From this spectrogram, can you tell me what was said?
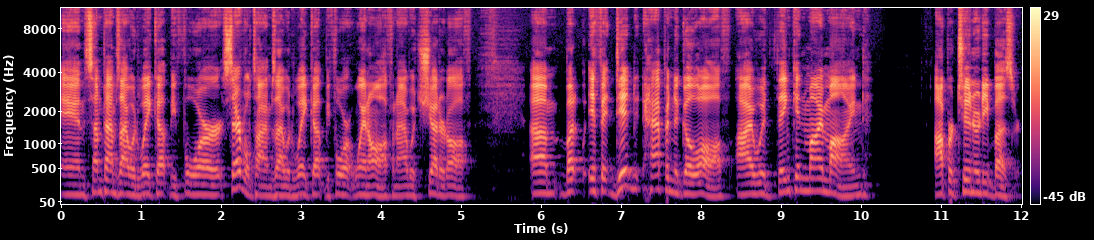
and sometimes I would wake up before, several times I would wake up before it went off and I would shut it off. Um, but if it did happen to go off, I would think in my mind, opportunity buzzer.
